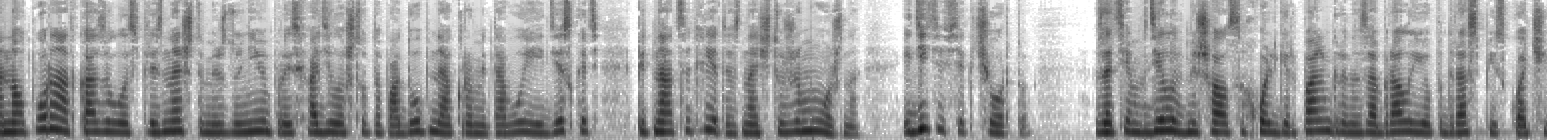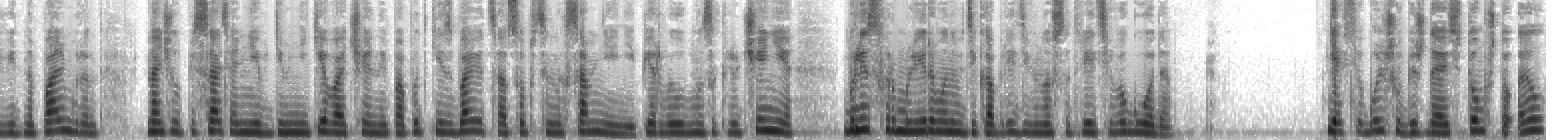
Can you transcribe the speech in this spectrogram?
Она упорно отказывалась признать, что между ними происходило что-то подобное, а кроме того, ей, дескать, 15 лет, и значит, уже можно. Идите все к черту. Затем в дело вмешался Хольгер Пальмгрен и забрал ее под расписку. Очевидно, Пальмгрен начал писать о ней в дневнике в отчаянной попытке избавиться от собственных сомнений. Первые умозаключения были сформулированы в декабре 93 -го года. Я все больше убеждаюсь в том, что Эл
